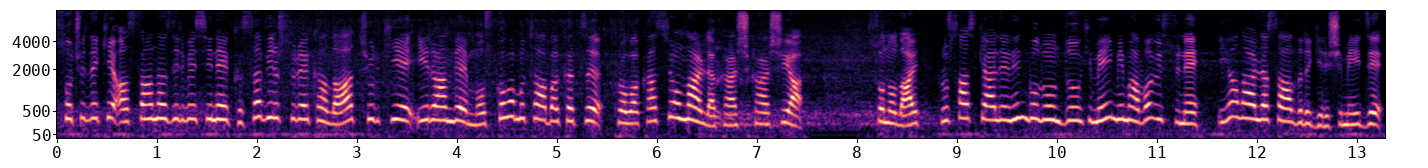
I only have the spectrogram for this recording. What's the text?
Soçi'deki Astana zirvesine kısa bir süre kala Türkiye, İran ve Moskova mutabakatı provokasyonlarla karşı karşıya. Son olay Rus askerlerinin bulunduğu Himeymim hava üssüne İHA'larla saldırı girişimiydi.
